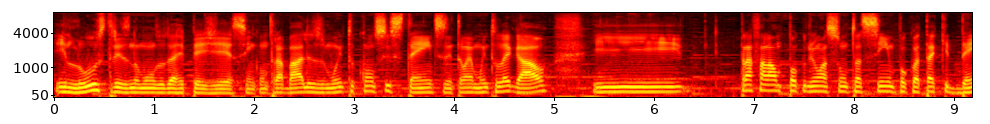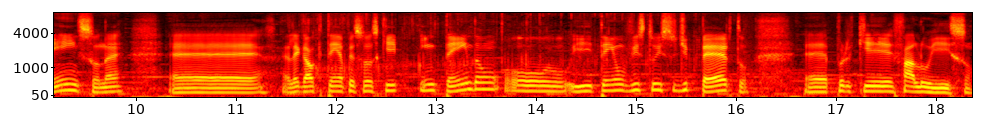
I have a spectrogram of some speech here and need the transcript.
ilustres no mundo do RPG, assim, com trabalhos muito consistentes, então é muito legal. E para falar um pouco de um assunto assim, um pouco até que denso, né? É, é legal que tenha pessoas que entendam ou, e tenham visto isso de perto. É, porque falo isso?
